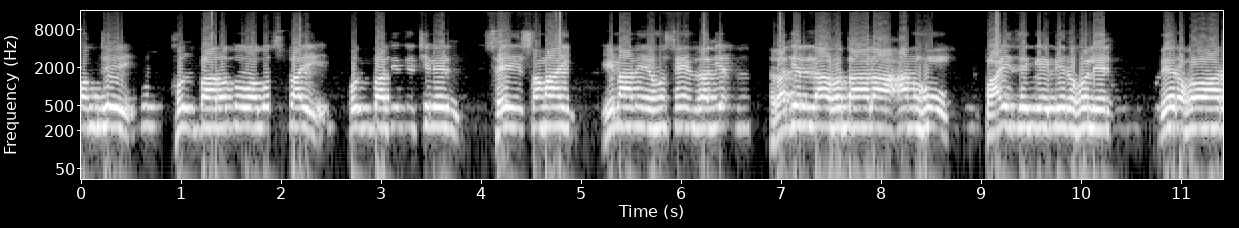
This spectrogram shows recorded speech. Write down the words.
মধ্যে অবস্থায় খুতবা দিতেছিলেন। সেই সময় ইমামে হোসেন রাজিয়াল্লাহ তাআলা আনহু বাড়ি থেকে বের হলেন। বের হওয়ার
